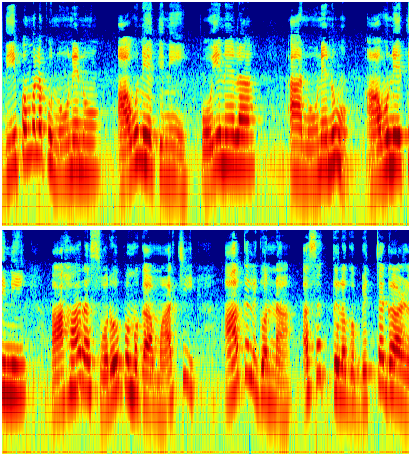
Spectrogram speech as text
దీపములకు నూనెను ఆవునేతిని పోయినేలా? ఆ నూనెను ఆవునేతిని ఆహార స్వరూపముగా మార్చి ఆకలిగొన్న అసక్తులకు బిచ్చగాళ్ళ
